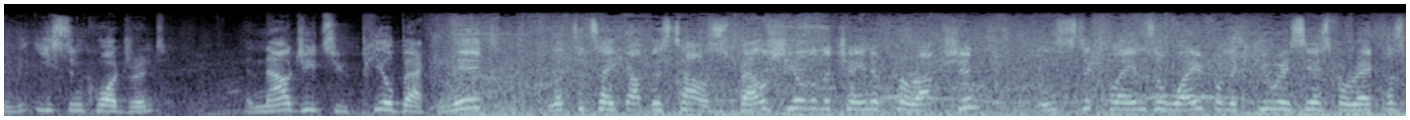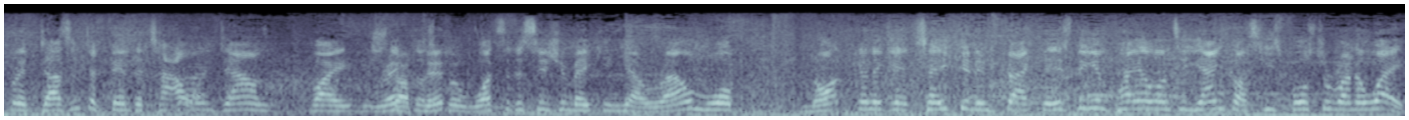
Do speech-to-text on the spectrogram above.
in the eastern quadrant. And now G2 peel back mid, look to take out this tower. Spell Shield on the Chain of Corruption. Insta claims away from the QSS for Rekkles, but it doesn't defend the tower. And down by Rekkles, but what's the decision making here? Realm Warp not going to get taken. In fact, there's the Impale onto Jankos. He's forced to run away.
